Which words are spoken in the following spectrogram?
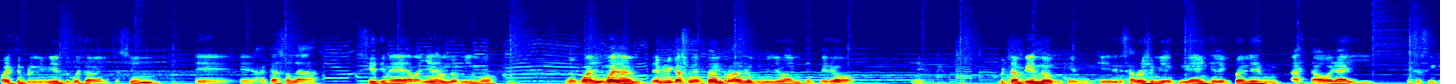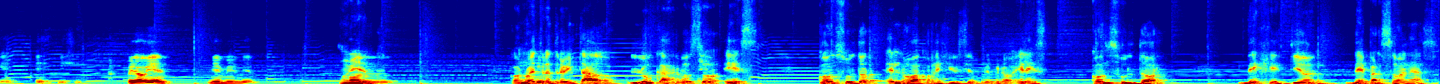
por este emprendimiento, por esta organización. Eh, acá son las 7 y media de la mañana un domingo. Lo cual, bueno, en mi caso no es tan raro que me levante, pero eh, me están pidiendo que, que desarrolle mis actividades intelectuales a esta hora y eso sí que es difícil. Pero bien, bien, bien, bien. Muy Con- bien. Con nuestro entrevistado, Lucas Rosso es consultor, él nos va a corregir siempre, pero él es consultor de gestión de personas,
